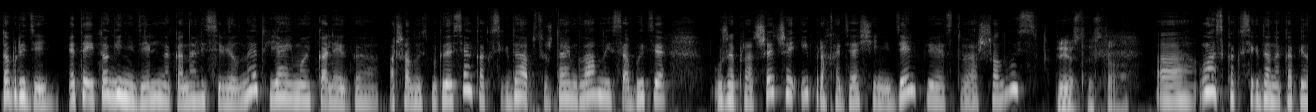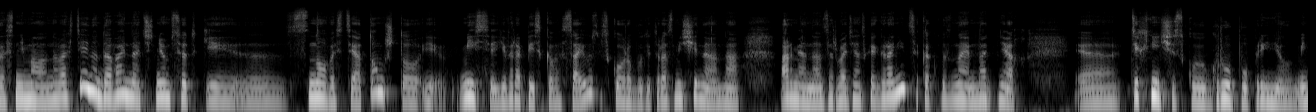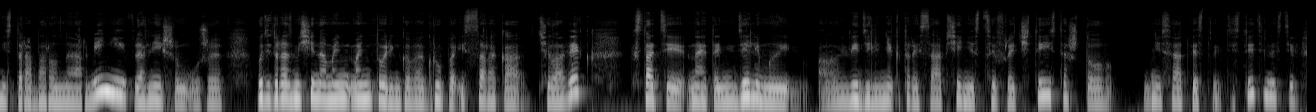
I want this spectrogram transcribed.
Добрый день. Это итоги недели на канале CivilNet. Я и мой коллега Аршалуис Магдасян, как всегда, обсуждаем главные события уже прошедшей и проходящей недели. Приветствую, Аршалуис. Приветствую, Стелла. А, у нас, как всегда, накопилось немало новостей, но давай начнем все-таки э, с новости о том, что миссия Европейского Союза скоро будет размещена на армяно-азербайджанской границе. Как мы знаем, на днях э, техническую группу принял министр обороны Армении. В дальнейшем уже будет размещена мониторинговая группа из 40 человек. Кстати, на этой неделе мы э, видели некоторые сообщения с цифрой 400, что не соответствует действительности.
